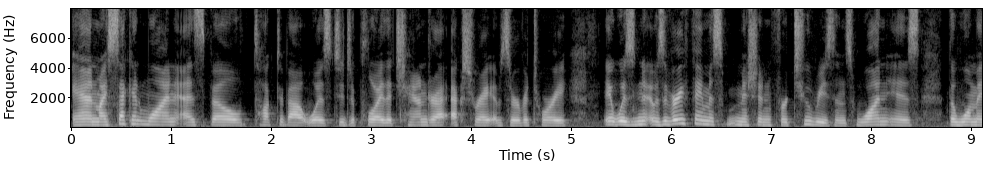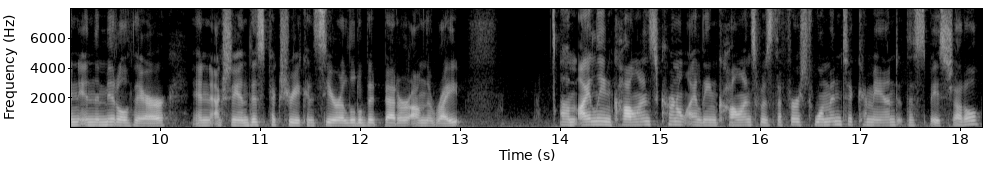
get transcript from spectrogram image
And my second one, as Bill talked about, was to deploy the Chandra X-ray Observatory. It was, it was a very famous mission for two reasons. One is the woman in the middle there, and actually in this picture you can see her a little bit better on the right. Um, Eileen Collins, Colonel Eileen Collins, was the first woman to command the space shuttle.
